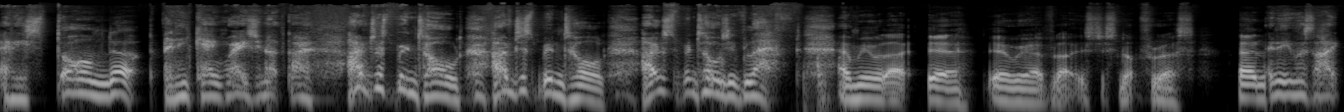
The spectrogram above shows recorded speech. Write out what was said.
And he stormed up and he came racing up, going, I've just been told, I've just been told, I've just been told you've left. And we were like, Yeah, yeah, we have. Like, it's just not for us. And, and he was like,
